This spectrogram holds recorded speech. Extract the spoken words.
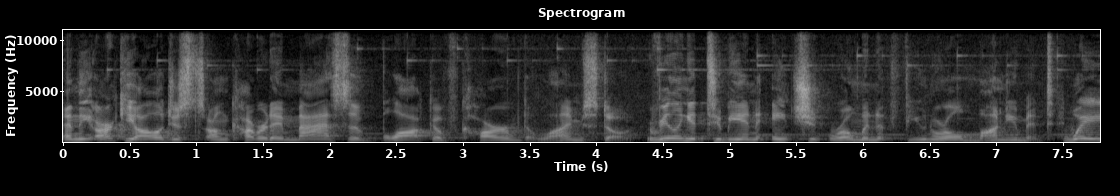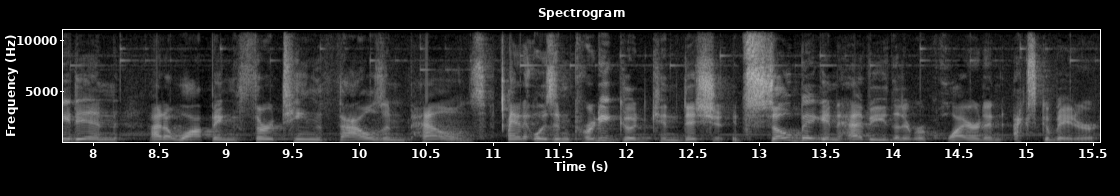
and the archaeologists uncovered a massive block of carved limestone, revealing it to be an ancient Roman funeral monument, weighed in at a whopping 13,000 pounds, and it was in pretty good condition. It's so big and heavy that it required an excavator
